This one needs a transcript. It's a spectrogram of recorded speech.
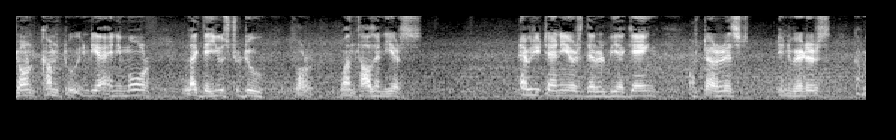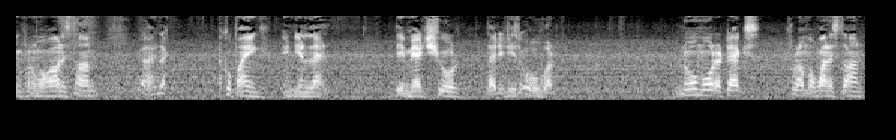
don't come to India anymore like they used to do for 1000 years. Every 10 years, there will be a gang of terrorist invaders coming from Afghanistan and occupying Indian land. They made sure that it is over. No more attacks from Afghanistan,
